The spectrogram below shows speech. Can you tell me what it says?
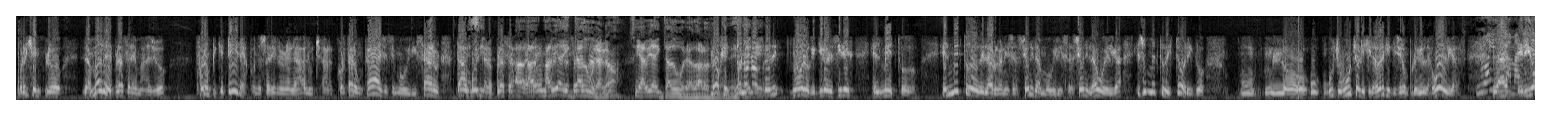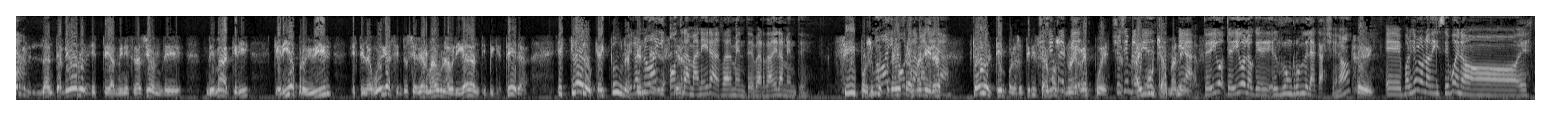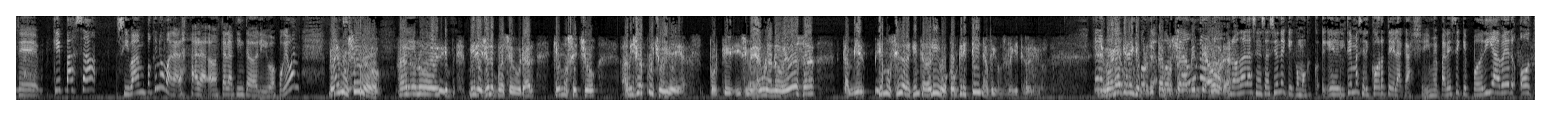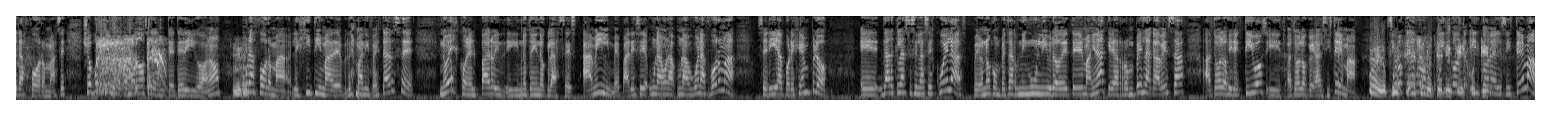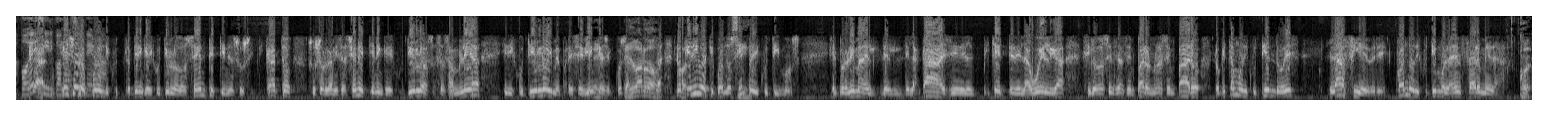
Por ejemplo, las madres de Plaza de Mayo fueron piqueteras cuando salieron a, la- a luchar, cortaron calles, se movilizaron, daban vuelta Sí, a la plaza. a la ha- ronda de había Plaza dictadura. ¿no? Sí, había dictadura, Eduardo. No, que- no, no, Eh, no, eh, pero de- no, lo que quiero decir es el método. El método de la organización y la movilización y la huelga es un método histórico. Mm, Lo, mucho, muchos legisladores que quisieron prohibir las huelgas. No hay la anterior, manera. la anterior este, administración de, de Macri quería prohibir este, las huelgas entonces había armado una brigada antipiquetera. Es claro que hay toda una Pero no hay otra manera realmente, verdaderamente. Sí, por No supuesto hay que hay otras otra maneras. manera. Todo el tiempo las utilizamos y no hay respuesta. Hay pienso- muchas maneras. Mira, te digo, te digo lo que el rum rum de la calle, ¿no? Sí. Eh, por ejemplo, uno dice, bueno, este, ¿qué pasa si van? ¿Por qué no van a la, a la- donde está la Quinta de Olivos? Porque van. Pero van hemos ido. Ah, no, no. eh, mire, yo le puedo asegurar que hemos hecho. A mí yo escucho ideas, porque, y si me dan una novedosa, también. Hemos ido a la Quinta de Olivo, con Cristina fuimos a la Quinta de Olivo. Claro, por porque- creen que porque- protestamos porque a solamente uno ahora. Nos da la sensación de que como el tema es el corte de la calle y me parece que podría haber otras formas. ¿eh? Yo, por ejemplo, como docente, te digo, ¿no? Una forma legítima de, de manifestarse no es con el paro y, y no teniendo clases. A mí me parece una, una, una buena forma sería, por ejemplo, eh, dar clases en las escuelas, pero no completar ningún libro de temas ni nada, que le rompes la cabeza a todos los directivos y a todo lo que al sistema. Bueno, si pues vos querés eso romper- ir, tienen que ir discutir. con el sistema, podés Claro, ir eso el lo, sistema. discu- lo tienen que discutir los docentes, tienen sus sindicatos, sus organizaciones, tienen que discutirlo a sus asambleas y discutirlo y me parece bien Eh, que haya cosas. Eduardo, lo que digo es que cuando Sí. siempre discutimos el problema del, del- de la calle, del piquete, de la huelga, si los docentes hacen paro o no hacen paro, lo que estamos discutiendo es la fiebre. Cuando discutimos la enfermedad.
